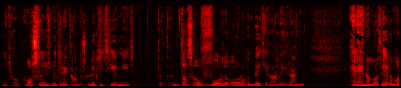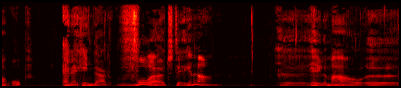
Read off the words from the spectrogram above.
moet je ook moslims betrekken, anders lukt het hier niet. Dat was al voor de oorlog een beetje aan de gang. En hij nam dat helemaal op en hij ging daar voluit tegenaan. Uh, helemaal. Uh,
